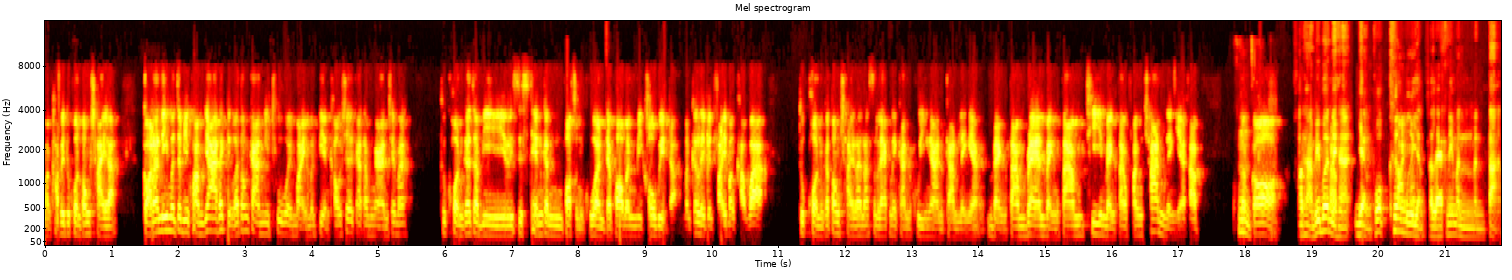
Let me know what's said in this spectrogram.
บังคับให้ทุกคนต้องใช้ละก่อนหน้านี้มันจะมีความยากถ้าเกิดว่าต้องการมี tool ใหม่ๆมันเปลี่ยน culture การทำงานใช่ไหมทุกคนก็จะมี resistance กันพอสมควร แต่พอมันมีโควิดอะมันก็เลยเป็นไฟต์บังคับว่า ทุกคนก็ต้องใช้แล้วนะ Slack ในการคุยงานกันอะไรเงี้ย แบ่งตามแบรนด์แบ่งตามทีมแบ่งตามฟังก์ชันอย่างเงี้ยครับอืมแล้วก็ขอถามพี่เบิ้ลหน่อยฮะ อย่างพวกเครื่องมือได้ครับอย่าง Slack นี่มันมันต่าง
